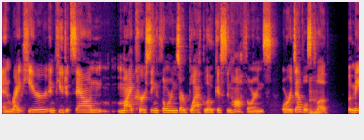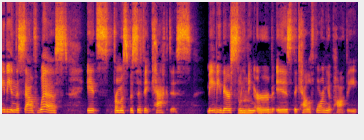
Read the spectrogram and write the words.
And right here in Puget Sound, my cursing thorns are black locust and hawthorns or a devil's mm-hmm. club. But maybe in the Southwest, it's from a specific cactus. Maybe their sleeping mm-hmm. herb is the California poppy.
